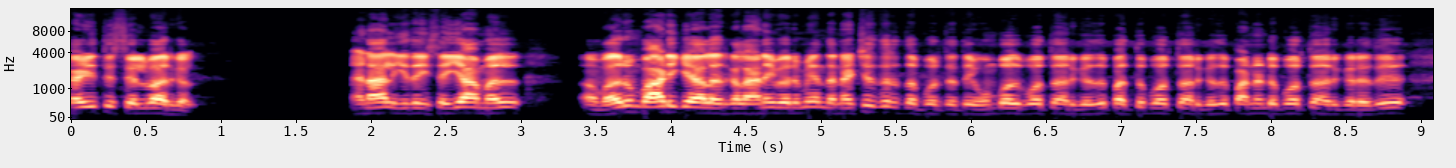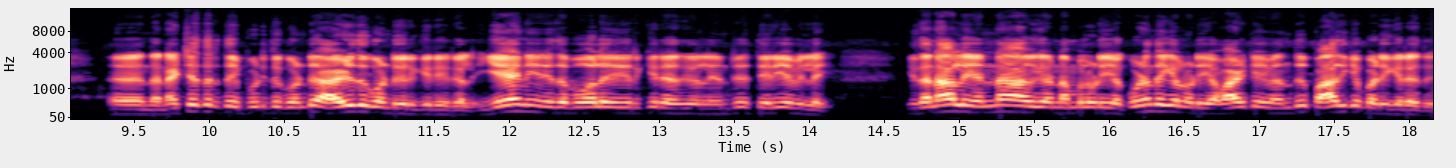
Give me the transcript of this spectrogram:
கழித்து செல்வார்கள். ஆனால் இதை செய்யாமல் வரும் வாடிக்கையாளர்கள் அனைவருமே இந்த நட்சத்திரத்தை பொருத்தத்தை ஒன்பது பொருத்தம் இருக்குது பத்து பொருத்தம் இருக்குது பன்னெண்டு பொருத்தம் இருக்கிறது இந்த நட்சத்திரத்தை பிடித்து கொண்டு அழுது கொண்டு இருக்கிறீர்கள். ஏன் இது போல இருக்கிறீர்கள் என்று தெரியவில்லை. இதனால் என்ன ஆகும் நம்மளுடைய குழந்தைகளுடைய வாழ்க்கை வந்து பாதிக்கப்படுகிறது.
